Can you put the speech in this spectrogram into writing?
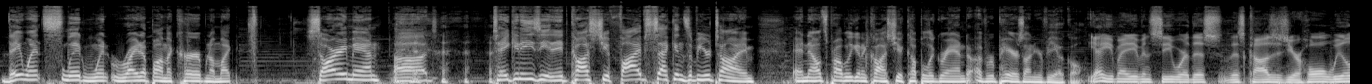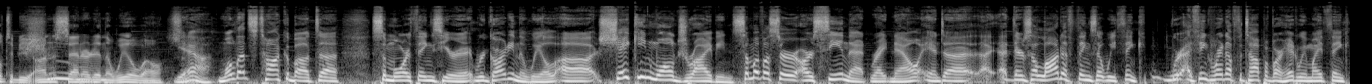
They went slid, went right up on the curb, and I'm like, sorry, man. Uh, take it easy. It cost you five seconds of your time, and now it's probably going to cost you a couple of grand of repairs on your vehicle. Yeah, you might even see where this this causes your whole wheel to be uncentered in the wheel well. So- Yeah. Well, let's talk about uh, some more things here regarding the wheel. Uh, shaking while driving. Some of us are, are seeing that right now, and uh, I, I- there's a lot of things that we think. We're, I think right off the top of our head, we might think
